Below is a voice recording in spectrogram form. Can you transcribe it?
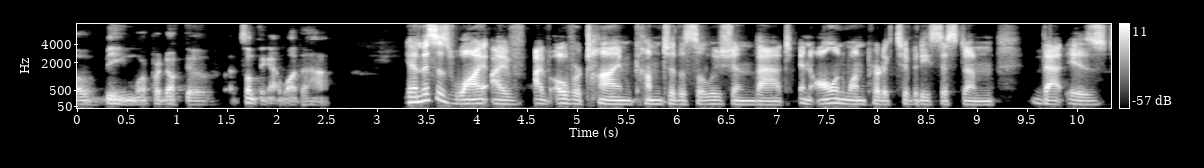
of being more productive, it's something I want to have. Yeah, and this is why I've I've over time come to the solution that an all-in-one productivity system that is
